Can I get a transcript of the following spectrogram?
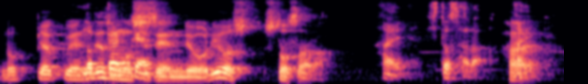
い。600円で600その四川料理を一皿。はい一皿はい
